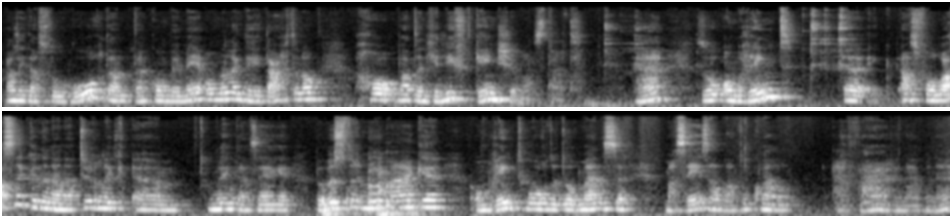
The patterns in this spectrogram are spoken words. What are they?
als ik dat zo hoor, dan, dan komt bij mij onmiddellijk de gedachte op, goh, wat een geliefd kindje was dat. Hè? Zo omringd. ik- als volwassene kunnen dat natuurlijk, ehm, hoe moet ik dat zeggen, bewuster meemaken, omringd worden door mensen. Maar zij zal dat ook wel ervaren hebben. Hè?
